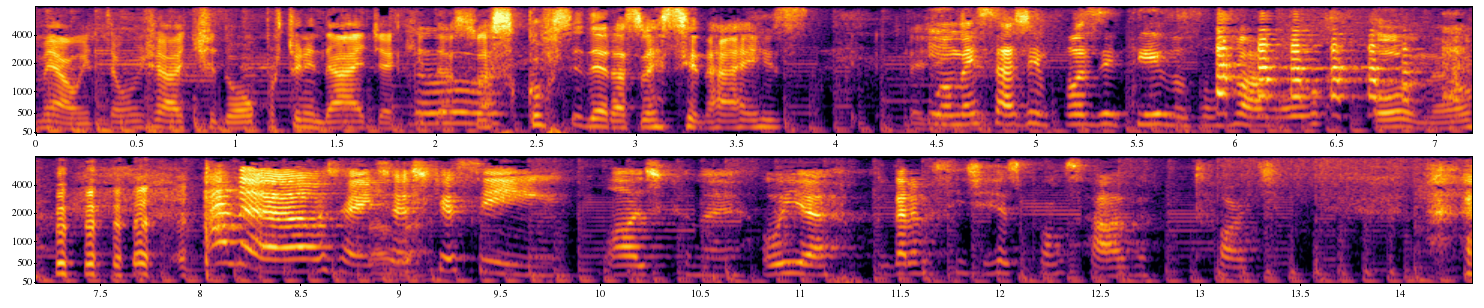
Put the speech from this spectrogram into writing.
Mel, então já te dou a oportunidade aqui das Boa. suas considerações finais. Pra Uma gente- mensagem positiva, por favor. Ou não. Ah, não, gente. Lá. acho que assim, lógico, né? Uia, agora eu me senti responsável. Muito forte.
